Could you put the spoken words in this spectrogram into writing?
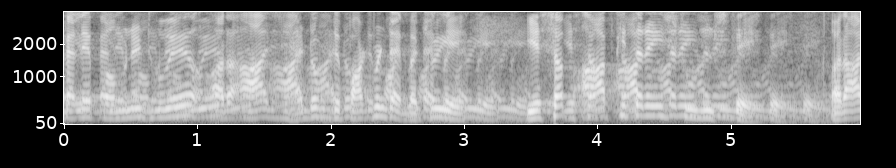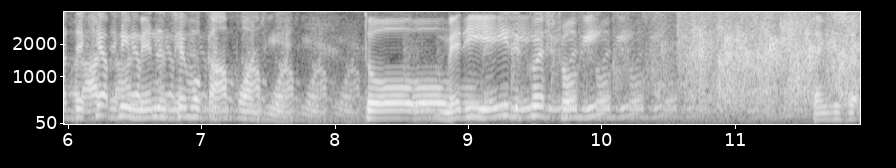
پہلے پرمننٹ ہوئے اور آج ہیڈ آف ڈپارٹمنٹ ہے بچوں، یہ یہ سب آپ کی طرح ہی سٹوڈنٹس تھے۔ اور آج دیکھیں اپنی محنت سے وہ کہاں پہنچ گئے۔ تو میری یہی ریکویسٹ ہوگی تھینک یو سر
